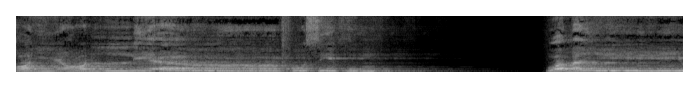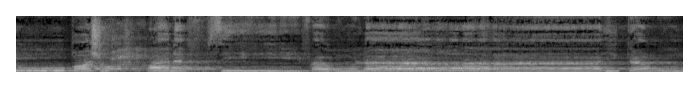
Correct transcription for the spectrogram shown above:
خيرا لأنفسكم. ومن يوق شح نفسه فأولئك هم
